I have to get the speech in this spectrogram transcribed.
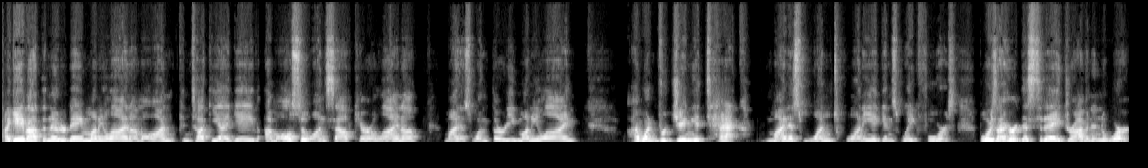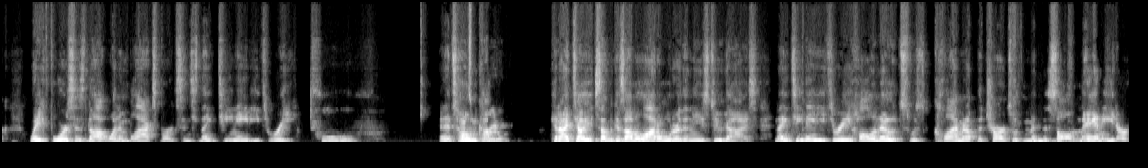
I gave out the Notre Dame money line. I'm on Kentucky. I gave, I'm also on South Carolina minus 130 money line. I went Virginia Tech minus 120 against Wake Forest. Boys, I heard this today driving into work. Wake Forest has not won in Blacksburg since 1983. Ooh. And it's homecoming. Can I tell you something? Because I'm a lot older than these two guys. 1983, Hall and Oates was climbing up the charts with the song Man Eater.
